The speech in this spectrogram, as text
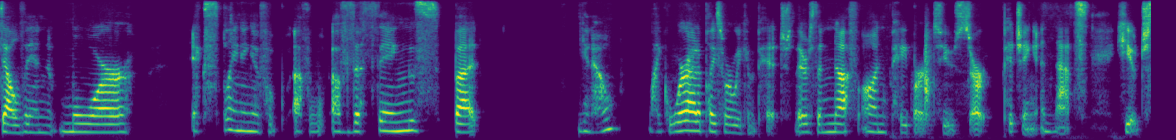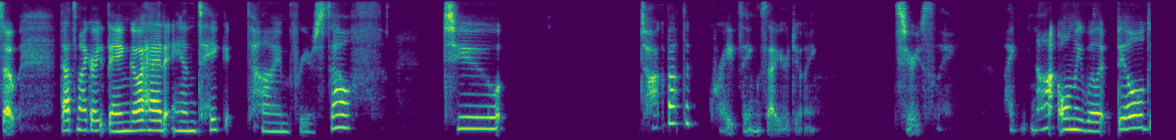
delve in more explaining of of of the things but you know like we're at a place where we can pitch there's enough on paper to start pitching and that's huge so that's my great thing. Go ahead and take time for yourself to talk about the great things that you're doing. Seriously. Like, not only will it build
